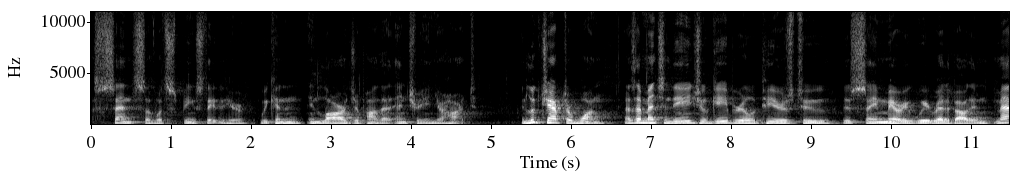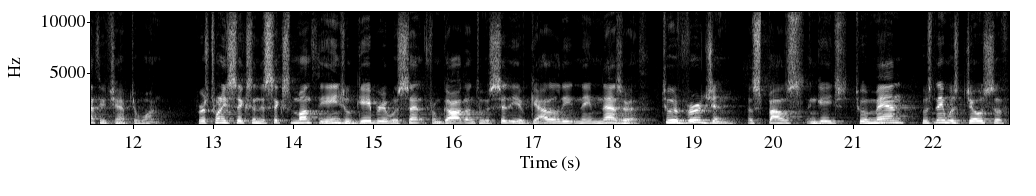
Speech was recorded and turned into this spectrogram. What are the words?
sense of what's being stated here, we can enlarge upon that entry in your heart. In Luke chapter 1, as I mentioned, the angel Gabriel appears to this same Mary we read about in Matthew chapter 1. Verse 26 In the sixth month, the angel Gabriel was sent from God unto a city of Galilee named Nazareth to a virgin espoused, engaged to a man whose name was Joseph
